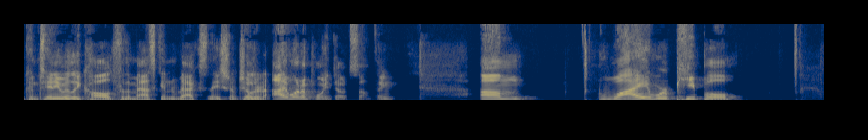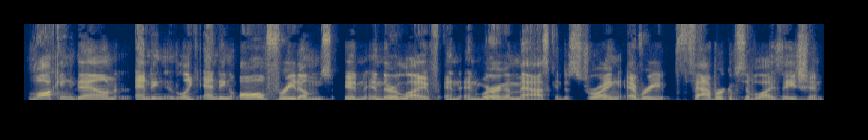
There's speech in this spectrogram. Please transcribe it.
continually called for the masking and vaccination of children. I want to point out something. Um, why were people locking down, ending like ending all freedoms in in their life, and and wearing a mask and destroying every fabric of civilization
